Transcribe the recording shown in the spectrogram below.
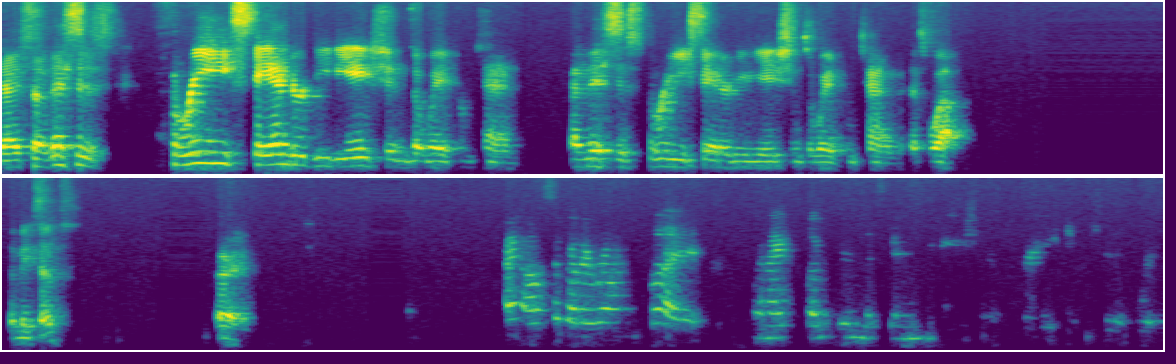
Okay, so this is three standard deviations away from 10, and this is three standard deviations away from 10 as well. That makes sense? I also got it wrong, but when I plugged in the standard deviation of three into what it is.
